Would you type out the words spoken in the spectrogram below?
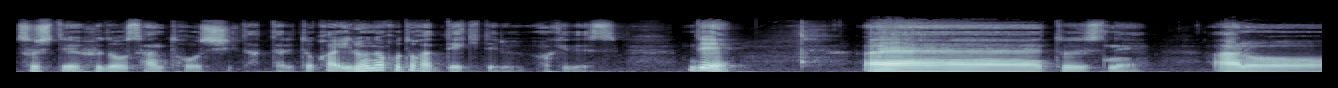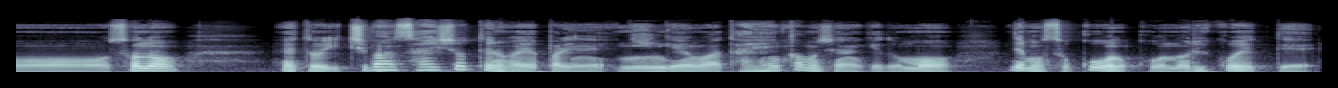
そして不動産投資だったりとか、いろんなことができてるわけです。で、えー、っとですね、あのー、その、えっと、一番最初っていうのがやっぱりね、人間は大変かもしれないけども、でもそこをこう乗り越えて、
